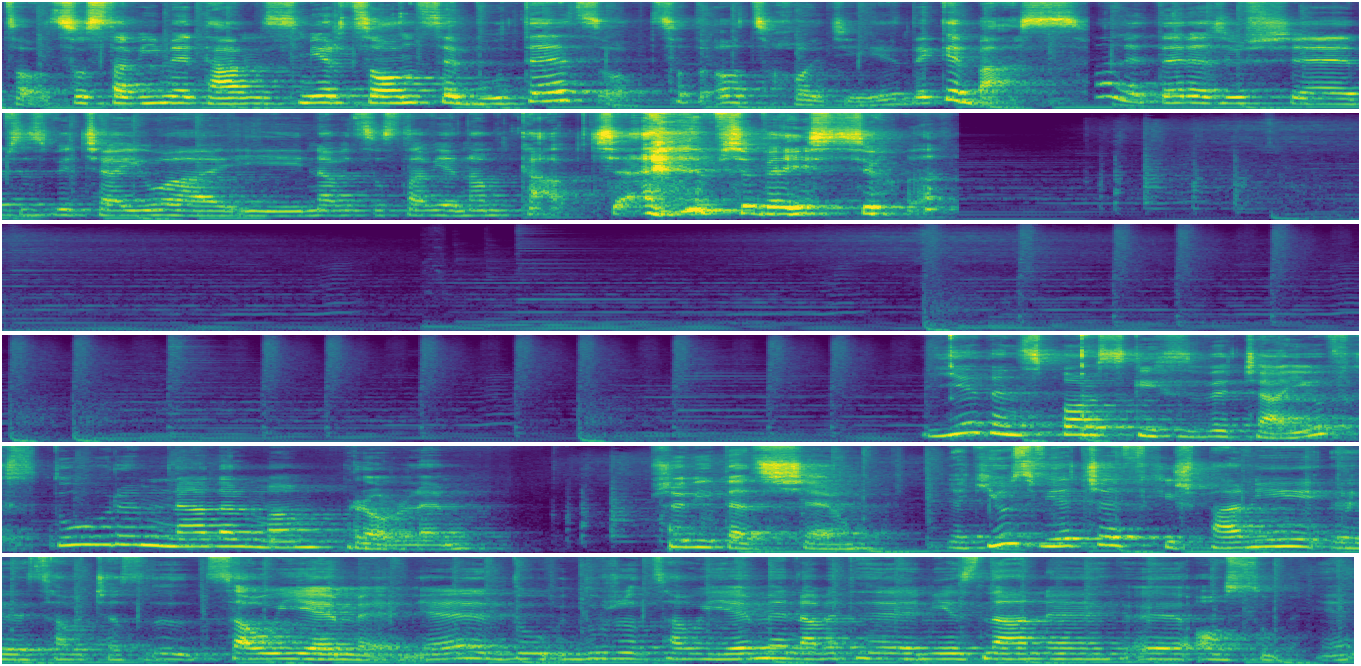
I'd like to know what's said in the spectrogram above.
Co, co stawimy tam śmiercące buty? Co, co, o co chodzi? Takie bas. Ale teraz już się przyzwyczaiła i nawet zostawia nam kapcie przy wejściu. Jeden z polskich zwyczajów, z którym nadal mam problem. Przywitać się. Jak już wiecie, w Hiszpanii y, cały czas y, całujemy, nie? Du, dużo całujemy, nawet y, nieznanych osób, nie?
